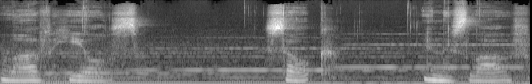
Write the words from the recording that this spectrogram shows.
Love heals. Soak in this love.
